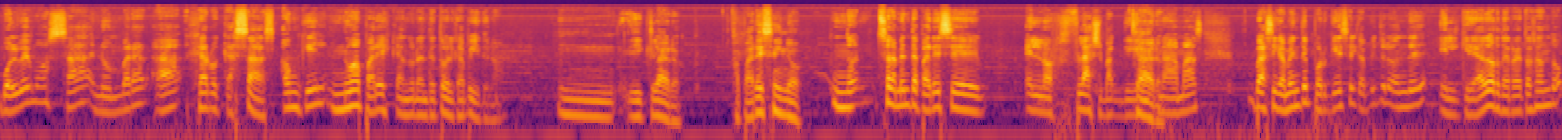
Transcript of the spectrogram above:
volvemos a nombrar a Herb Casas, aunque él no aparezca durante todo el capítulo. Mm, y claro, aparece y no. No, solamente aparece en los flashbacks, digamos, Claro. nada más. Básicamente porque es el capítulo donde el creador de Retosando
